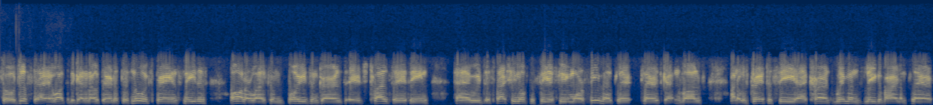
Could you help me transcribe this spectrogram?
So just uh, wanted to get it out there that there's no experience needed. All are welcome, boys and girls aged 12 to 18. Uh, we'd especially love to see a few more female play- players get involved. And it was great to see uh, current Women's League of Ireland player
